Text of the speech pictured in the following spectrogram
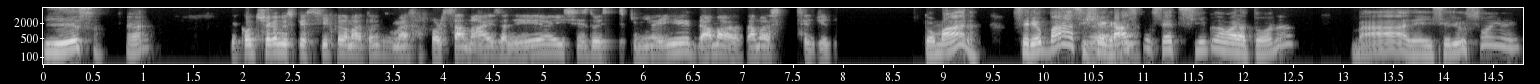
Isso, é. E quando chega no específico da maratona, começa a forçar mais ali, aí esses dois quilinhos aí dá uma, dá uma cedida. Tomara. Seria o bar, se é, chegasse né? com 7,5 na maratona, bah, aí seria o sonho, hein?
